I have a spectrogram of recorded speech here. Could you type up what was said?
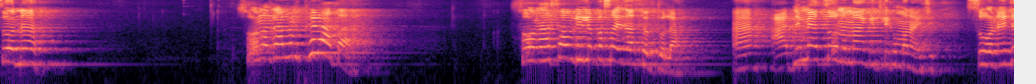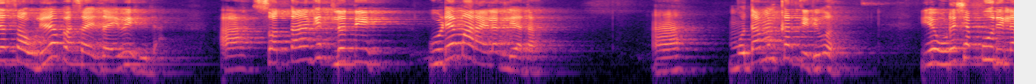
सोनं. सोनं घालून फिर आता. सोन्या सावलीला बसायचं असेल तुला? आ? आधी मी सोनं मागितली की म्हणायची? सोन्याच्या सावलीला बसायचं आहे विहिरीला. आ? स्वतःला घेतलं ते. उड्या मारायला लागली आता. आ? मुद्दामून करते ती व एवढ्याशा पुरीला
